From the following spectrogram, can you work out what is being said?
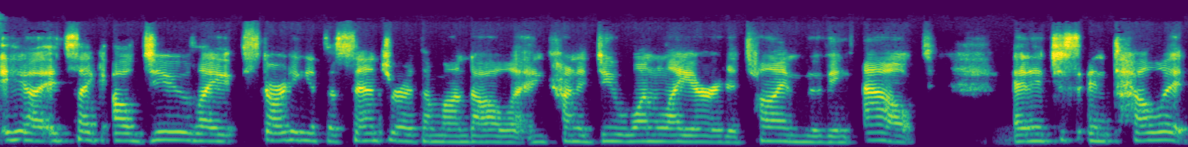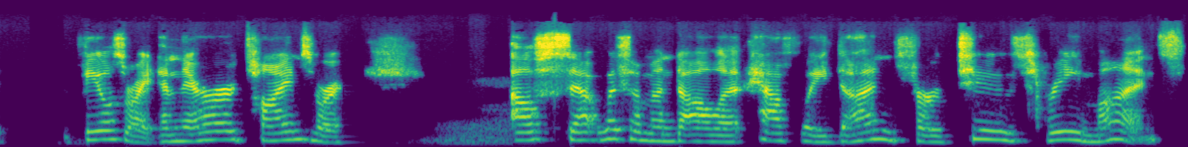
yeah, it's like I'll do like starting at the center of the mandala and kind of do one layer at a time, moving out, and it just until it feels right. And there are times where I'll set with a mandala halfway done for two, three months.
